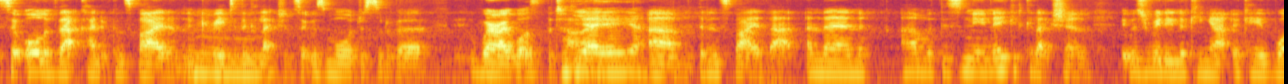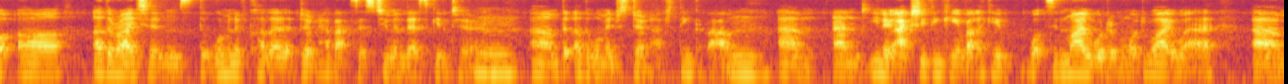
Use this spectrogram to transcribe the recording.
so all of that kind of conspired and, and created the mm. collection. So it was more just sort of a where I was at the time. Yeah, yeah, yeah. Um, that inspired that. And then um, with this new Naked collection, it was really looking at okay, what are other items that women of color don't have access to in their skin tone mm. um, that other women just don't have to think about mm. um, and you know actually thinking about okay what's in my wardrobe and what do i wear um,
